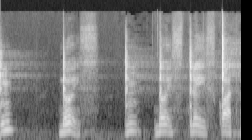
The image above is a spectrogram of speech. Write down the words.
Um, dois, um, dois, três, quatro.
